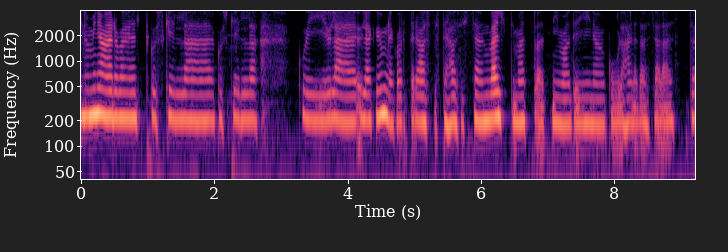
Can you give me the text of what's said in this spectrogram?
no mina arvan, et kuskil, kuskil kui üle, üle kümne korteri aastas teha, siis see on vältimatu, et niimoodi nagu läheneda asjale, et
